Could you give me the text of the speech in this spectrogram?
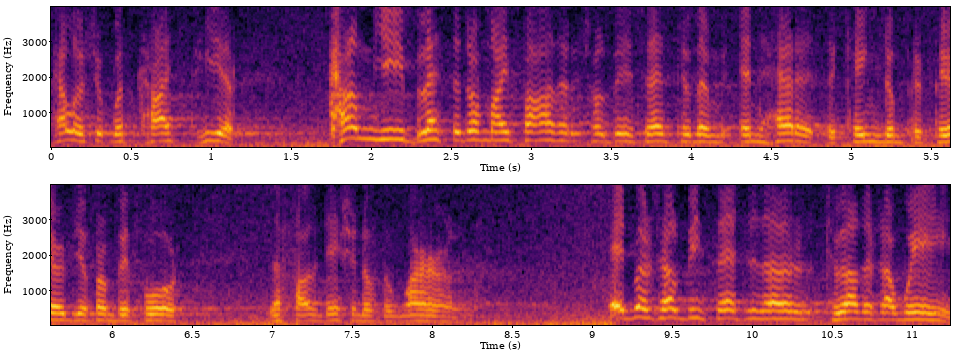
fellowship with Christ here. Come ye blessed of my Father, it shall be said to them, inherit the kingdom prepared you from before the foundation of the world. It shall be said to, the, to others, away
